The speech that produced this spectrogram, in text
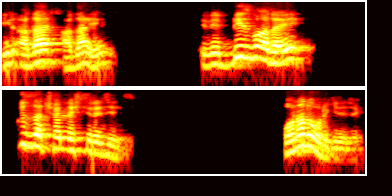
bir aday adayız ve biz bu adayı hızla çölleştireceğiz. Ona doğru gidecek.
